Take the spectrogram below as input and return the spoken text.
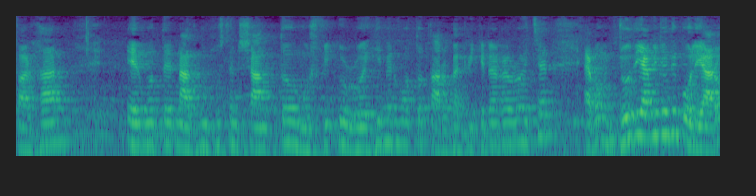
ফারহান, এর মধ্যে নাজমুল হোসেন শান্ত, মুশফিকুর রহিমের মতো তারকা ক্রিকেটাররা রয়েছেন এবং যদি আমি যদি বলি আরও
